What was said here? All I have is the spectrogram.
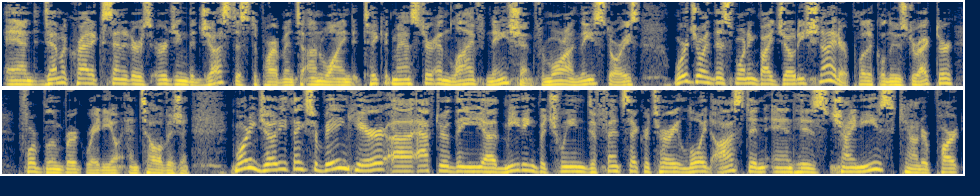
and Democratic senators urging the Justice Department to unwind Ticketmaster and Live Nation. For more on these stories, we're joined this morning by Jodi Schneider, political news director for Bloomberg Radio and Television. Good morning, Jodi. Thanks for being here uh, after the uh, meeting between Defense Secretary Lloyd Austin and his Chinese counterpart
